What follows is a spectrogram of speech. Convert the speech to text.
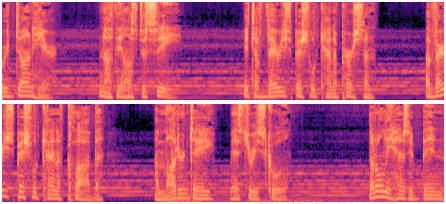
We're done here. Nothing else to see. It's a very special kind of person a very special kind of club, a modern day mystery school. Not only has it been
